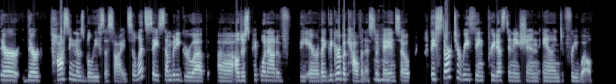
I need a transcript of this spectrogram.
they're they're tossing those beliefs aside. So let's say somebody grew up. Uh, I'll just pick one out of the air. Like they grew up a Calvinist, okay? Mm-hmm. And so they start to rethink predestination and free will.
